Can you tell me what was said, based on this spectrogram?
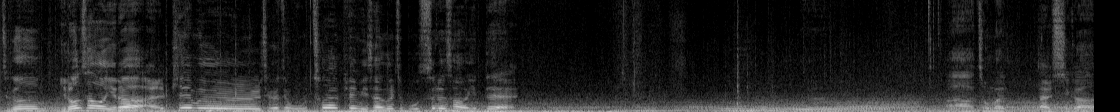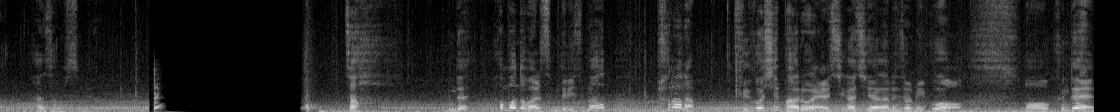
지금 이런 상황이라 RPM을 제가 지금 5,000 RPM 이상을 지금 못 쓰는 상황인데 아 정말 날씨가 한스럽습니다. 자, 근데 한 번 더 말씀드리지만 편안함 그것이 바로 LC가 지향하는 점이고 어 근데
